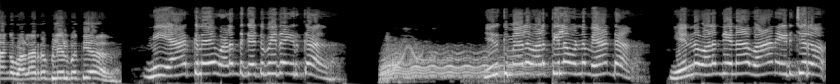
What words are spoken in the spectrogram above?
நாங்க வளர்ற பிள்ளைகள் பத்தியா? நீ ஏற்கனவே வளர்ந்து கெட்டு போய் தான் இருக்க. இதுக்கு மேல வளர்த்திலாம் ஒண்ணும் வேண்டாம். என்ன வளர்ந்தேனா? வானை இடிச்சிடும்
